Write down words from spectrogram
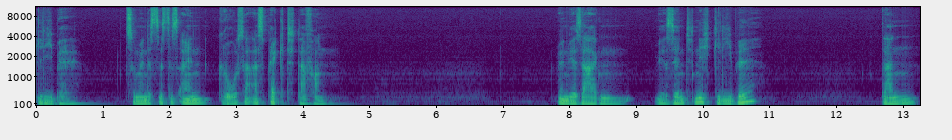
Liebe. Zumindest ist es ein großer Aspekt davon. Wenn wir sagen, wir sind nicht Liebe, dann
